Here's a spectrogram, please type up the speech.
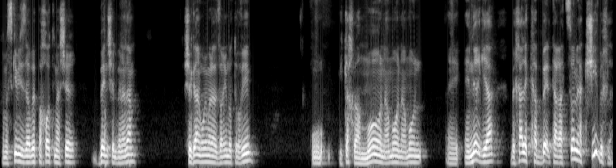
אתה מסכים שזה הרבה פחות מאשר בן של בן אדם, שגם אם אומרים עליו דברים לא טובים, הוא ייקח לו המון המון המון אה, אנרגיה בכלל לקבל את הרצון להקשיב בכלל.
